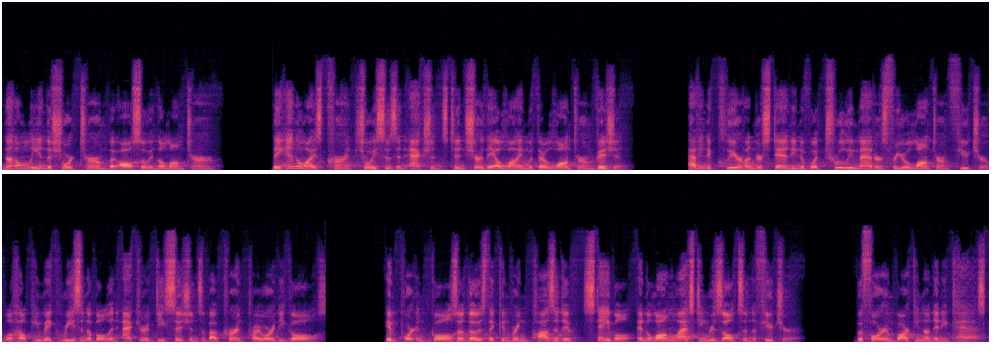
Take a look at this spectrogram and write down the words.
not only in the short term but also in the long term. They analyze current choices and actions to ensure they align with their long-term vision. Having a clear understanding of what truly matters for your long-term future will help you make reasonable and accurate decisions about current priority goals. Important goals are those that can bring positive, stable, and long-lasting results in the future. Before embarking on any task,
